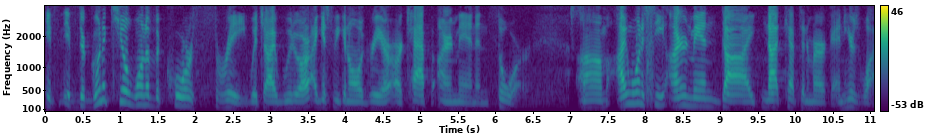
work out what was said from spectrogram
If if they're going to kill one of the core three, which I would, I guess we can all agree are, are Cap, Iron Man, and Thor. Um, I want to see Iron Man die, not Captain America, and here's why.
